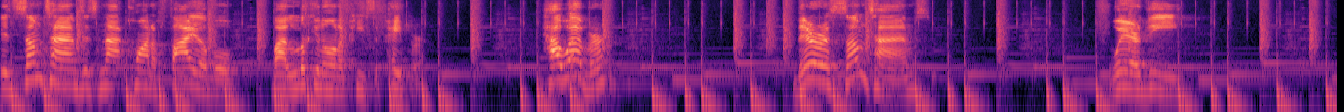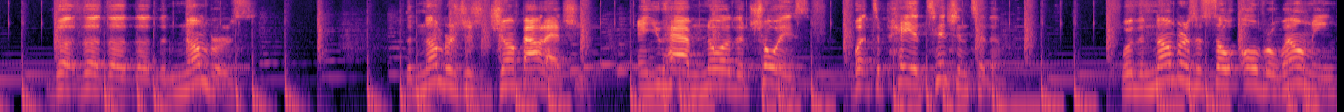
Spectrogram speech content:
It's sometimes it's not quantifiable by looking on a piece of paper. However, there are some times where the the the the the, the numbers the numbers just jump out at you and you have no other choice but to pay attention to them where the numbers are so overwhelming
